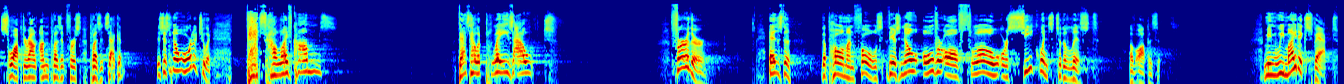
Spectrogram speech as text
swapped around unpleasant first, pleasant second. There's just no order to it. That's how life comes. That's how it plays out. Further, as the, the poem unfolds, there's no overall flow or sequence to the list of opposites. I mean, we might expect,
